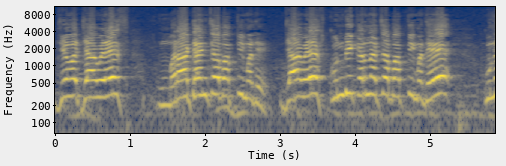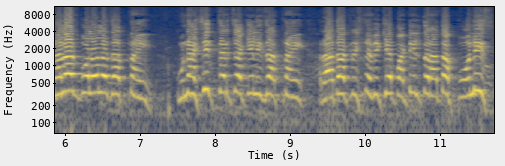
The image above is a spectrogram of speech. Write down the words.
जेव्हा ज्या वेळेस मराठ्यांच्या बाबतीमध्ये ज्या वेळेस कुणबीकरणाच्या बाबतीमध्ये कुणालाच बोलवलं जात नाही कुणाशीच चर्चा केली जात नाही राधाकृष्ण विखे पाटील तर आता पोलीस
